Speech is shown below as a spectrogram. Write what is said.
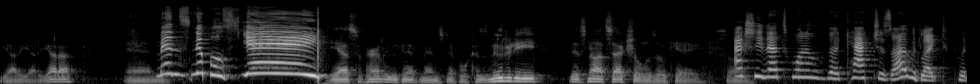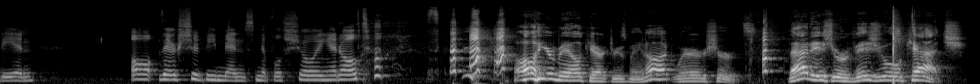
yada yada yada. And Men's nipples, yay! yes, apparently we can have men's nipple because nudity that's not sexual is okay. So Actually, that's one of the catches I would like to put in. All there should be men's nipples showing at all times. all your male characters may not wear shirts. That is your visual catch.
